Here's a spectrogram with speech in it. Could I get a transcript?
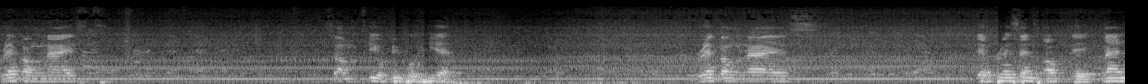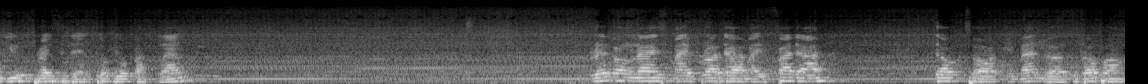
recognize some few people here. Recognize the presence of the clan youth president of Yoka clan. recognize my brother, my father, Dr. Emmanuel Kudobong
